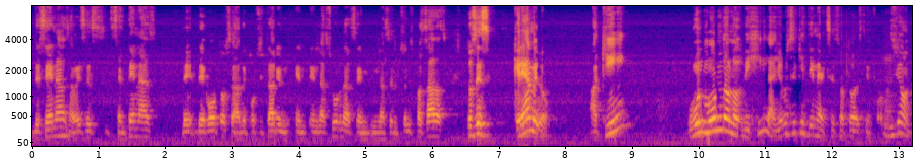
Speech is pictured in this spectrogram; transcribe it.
decenas, a veces centenas de, de votos a depositar en, en- las urnas en, en las elecciones pasadas. Entonces, créamelo, aquí un mundo nos vigila. Yo no sé quién tiene acceso a toda esta información,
